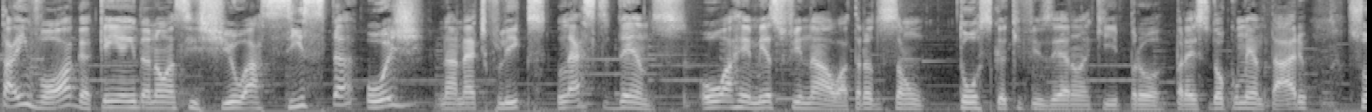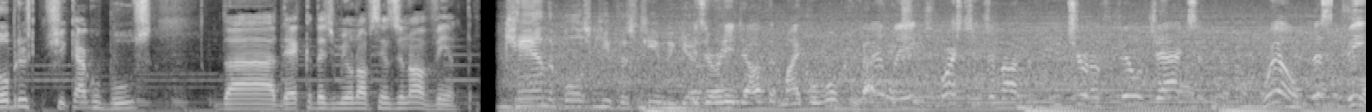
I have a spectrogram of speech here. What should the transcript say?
Tá em voga, quem ainda não assistiu, assista hoje na Netflix Last Dance, ou Arremesso Final, a tradução tosca que fizeram aqui para esse documentário sobre o Chicago Bulls da década de 1990. Can the Bulls keep this team together? Is there any doubt that Michael will come back? questions about the future of Phil Jackson. Will this be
